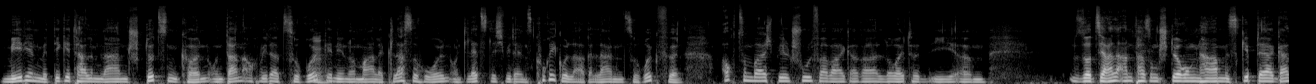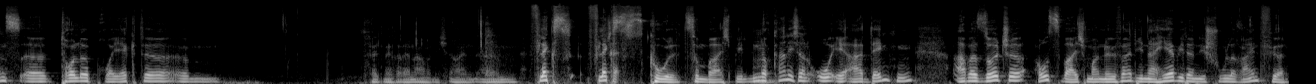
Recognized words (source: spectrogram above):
Medien, mit digitalem Lernen stützen können und dann auch wieder zurück mhm. in die normale Klasse holen und letztlich wieder ins curriculare Lernen zurückführen. Auch zum Beispiel Schulverweigerer, Leute, die ähm, soziale Anpassungsstörungen haben. Es gibt ja ganz äh, tolle Projekte. Ähm, fällt mir gerade der Name nicht ein. Ähm, Flex, Flex School zum Beispiel, mhm. noch gar nicht an OER denken, aber solche Ausweichmanöver, die nachher wieder in die Schule reinführen,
